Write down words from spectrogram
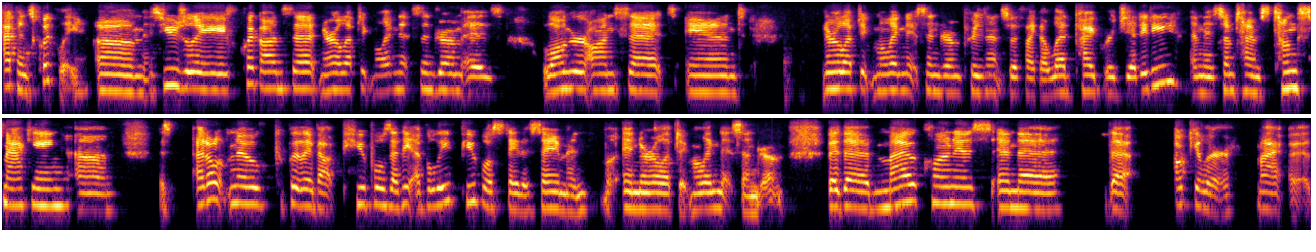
happens quickly. Um, it's usually quick onset. Neuroleptic malignant syndrome is longer onset. And neuroleptic malignant syndrome presents with like a lead pipe rigidity and then sometimes tongue smacking. Um, I don't know completely about pupils. I think I believe pupils stay the same in in neuroleptic malignant syndrome, but the myoclonus and the the ocular my uh,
